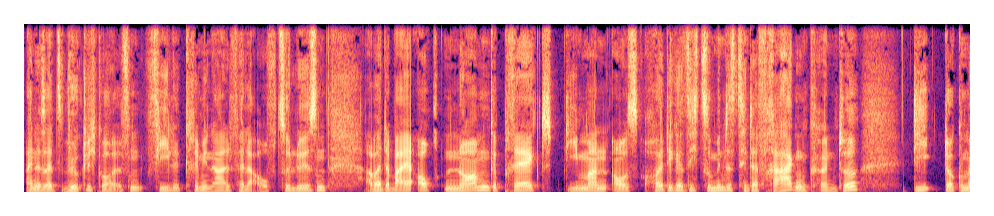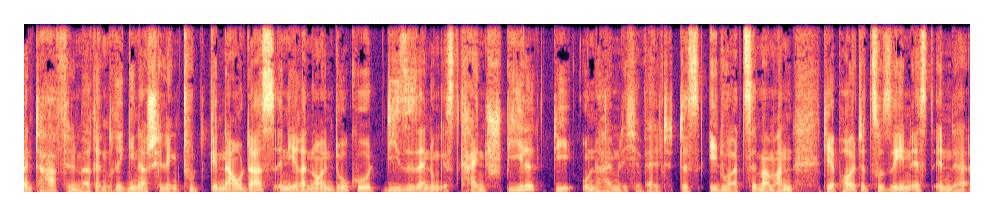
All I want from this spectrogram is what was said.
einerseits wirklich geholfen, viele Kriminalfälle aufzulösen, aber dabei auch Normen geprägt, die man aus heutiger Sicht zumindest hinterfragen könnte. Die Dokumentarfilmerin Regina Schilling tut genau das in ihrer neuen Doku. Diese Sendung ist kein Spiel, die unheimliche Welt des Eduard Zimmermann, die ab heute zu sehen ist in der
